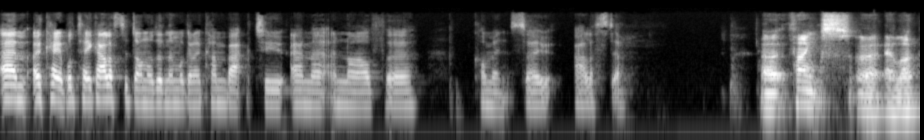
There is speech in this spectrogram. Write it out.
Um, okay, we'll take Alistair Donald and then we're going to come back to Emma and Niall for comments. So, Alistair. Uh, thanks, uh, Ella.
